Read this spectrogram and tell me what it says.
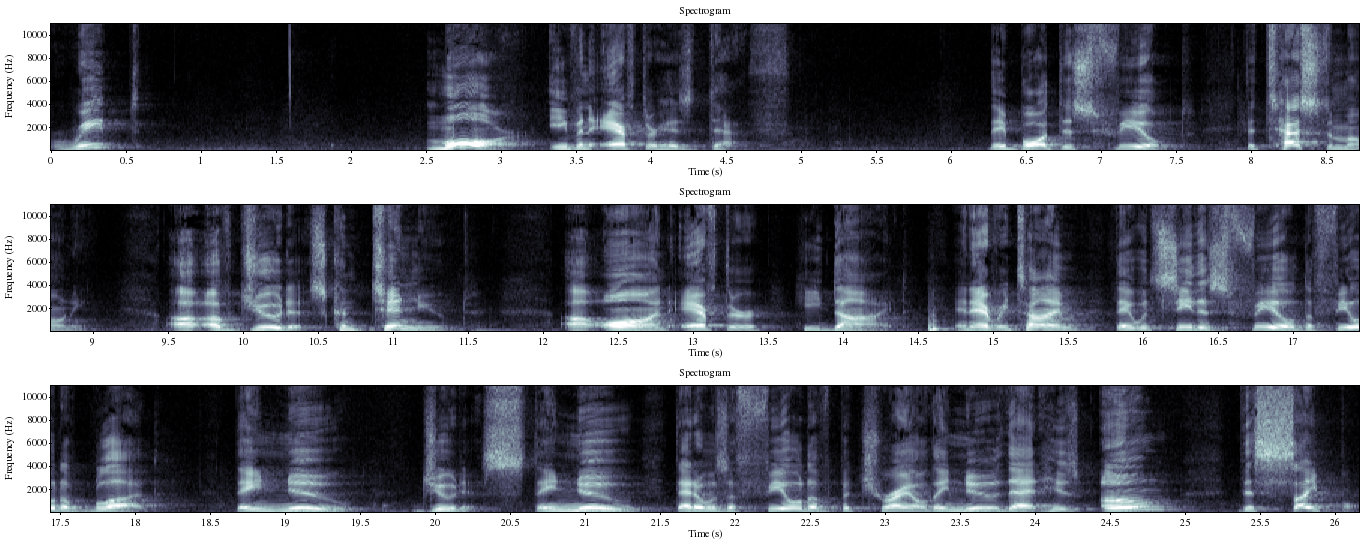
reaped more even after his death. They bought this field, the testimony uh, of Judas continued uh, on after he died. And every time they would see this field, the field of blood, they knew Judas. They knew that it was a field of betrayal. They knew that his own disciple,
